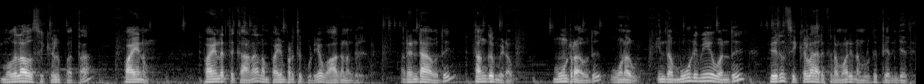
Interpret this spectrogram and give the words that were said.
முதலாவது சிக்கல் பார்த்தா பயணம். பயணத்துக்கான நம்ம பயன்படுத்தக்கூடிய வாகனங்கள். ரெண்டாவது தங்குமிடம். மூன்றாவது உணவு. இந்த மூணுமே வந்து பெரும் சிக்கலாக இருக்கிற மாதிரி நம்மளுக்கு தெரிஞ்சது.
